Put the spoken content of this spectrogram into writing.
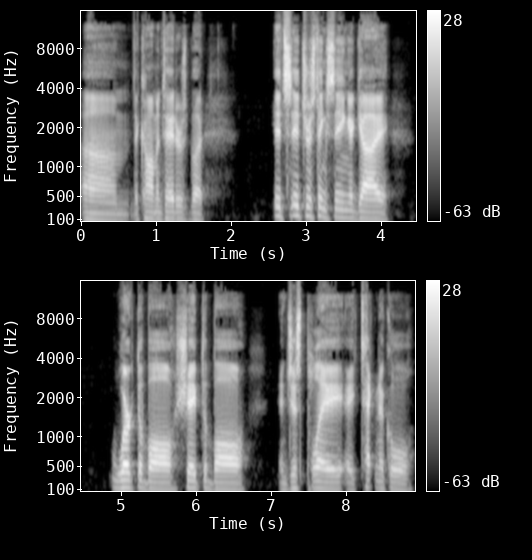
um, the commentators, but it's interesting seeing a guy work the ball, shape the ball, and just play a technical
